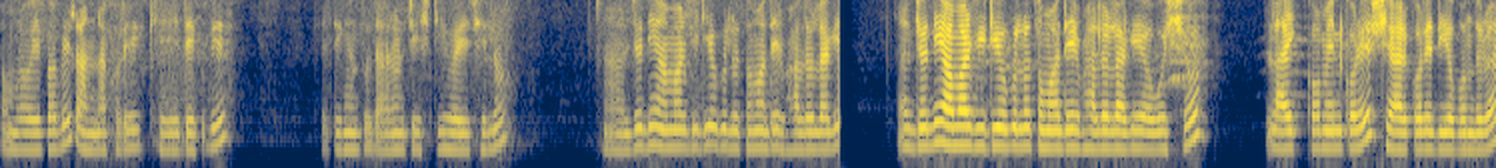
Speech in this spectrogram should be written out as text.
তোমরাও এইভাবে রান্না করে খেয়ে দেখবে, খেতে কিন্তু দারুণ টেস্টি হয়েছিল। আর যদি আমার ভিডিওগুলো তোমাদের ভালো লাগে, আর যদি আমার ভিডিওগুলো তোমাদের ভালো লাগে অবশ্য, লাইক, কমেন্ট করে, শেয়ার করে দিও বন্ধুরা।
